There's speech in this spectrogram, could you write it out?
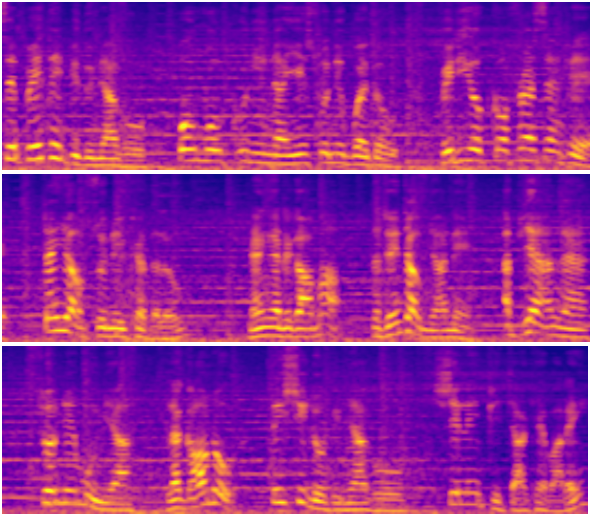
စစ်ပေးသိမ့်ပြည်သူများကိုပုံမကူညီနိုင်ရေးဆွေးနွေးပွဲသို့ဗီဒီယိုကွန်ဖရင့်ဖြင့်တက်ရောက်ဆွေးနွေးခဲ့သလိုနိုင်ငံတကာမှသတင်းတောက်များနဲ့အပြန်အလှန်ဆွေးနွေးမှုများ၎င်းတို့သိရှိလိုသူများကိုရှင်းလင်းဖြေကြားခဲ့ပါတယ်။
